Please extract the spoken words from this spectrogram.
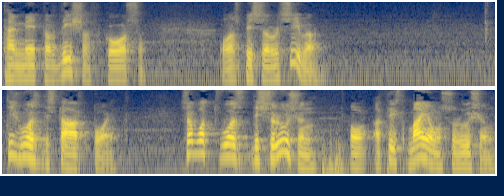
10 meter dish, of course, or a special receiver. This was the start point. So, what was the solution, or at least my own solution?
